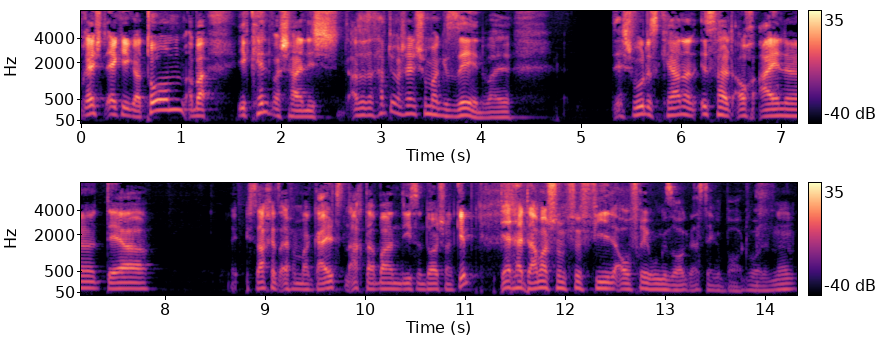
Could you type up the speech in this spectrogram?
rechteckiger Turm, aber ihr kennt wahrscheinlich, also das habt ihr wahrscheinlich schon mal gesehen, weil der Schwur des Kernern ist halt auch eine der, ich sag jetzt einfach mal geilsten Achterbahnen, die es in Deutschland gibt. Der hat halt damals schon für viel Aufregung gesorgt, als der gebaut wurde, ne?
